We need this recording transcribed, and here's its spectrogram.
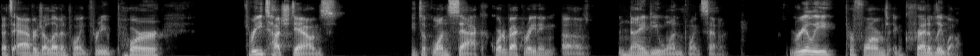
That's average 11.3 per three touchdowns. He took one sack, quarterback rating of 91.7. Really performed incredibly well.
